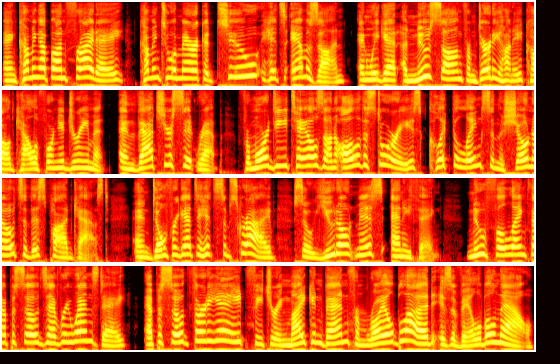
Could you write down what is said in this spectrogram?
And coming up on Friday, Coming to America 2 hits Amazon, and we get a new song from Dirty Honey called California Dreamin'. And that's your sit rep. For more details on all of the stories, click the links in the show notes of this podcast. And don't forget to hit subscribe so you don't miss anything. New full length episodes every Wednesday. Episode 38, featuring Mike and Ben from Royal Blood, is available now.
